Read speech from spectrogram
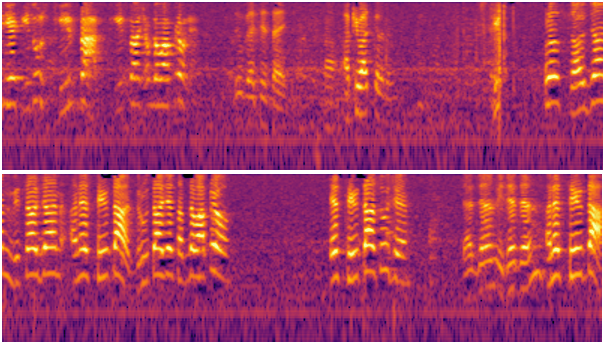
જે કીધું સ્થિરતા સ્થિરતા શબ્દ વાપર્યો ને. શું કહે છે સાહેબ? આખી વાત કરે સર્જન વિસર્જન અને સ્થિરતા ધ્રુવતા જે શબ્દ વાપર્યો એ સ્થિરતા શું છે? સર્જન વિસર્જન? અને સ્થિરતા.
